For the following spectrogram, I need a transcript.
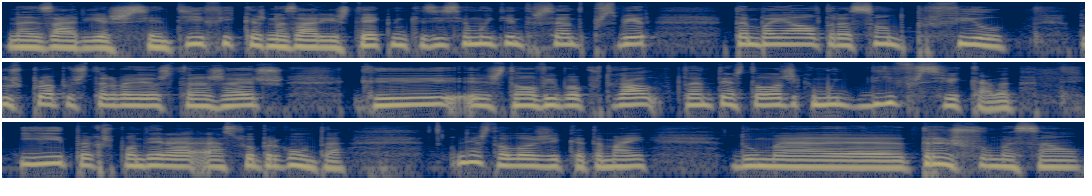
nas áreas científicas, nas áreas técnicas. Isso é muito interessante perceber também a alteração de perfil dos próprios trabalhadores estrangeiros que estão a vir para Portugal, portanto, esta lógica muito diversificada. E, para responder à, à sua pergunta, nesta lógica também de uma transformação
